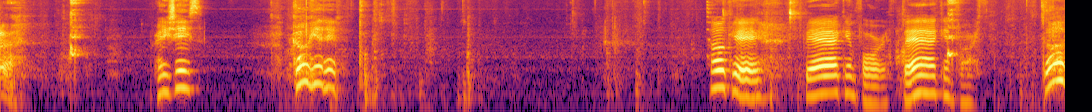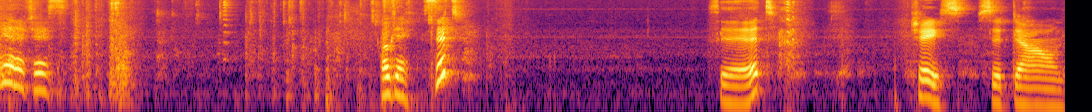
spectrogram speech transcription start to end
Ugh. Ready, Chase? Go get it. Okay, back and forth, back and forth. Go get it, Chase. Okay, sit. Sit. Chase, sit down.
